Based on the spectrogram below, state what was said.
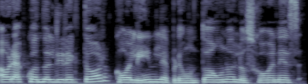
Ahora, cuando el director Colin le preguntó a uno de los jóvenes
